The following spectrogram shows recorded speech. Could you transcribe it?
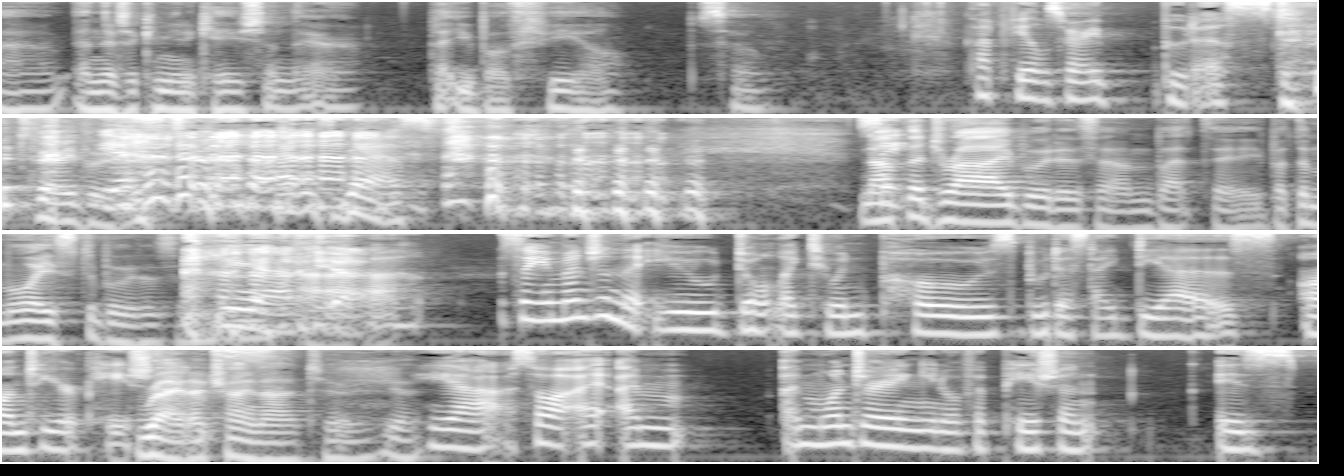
uh, and there's a communication there that you both feel. So. That feels very Buddhist. it's very Buddhist at its best. Not so, the dry Buddhism, but the but the moist Buddhism. Yeah. yeah. So you mentioned that you don't like to impose Buddhist ideas onto your patients. Right, I try not to. Yeah. Yeah. So I, I'm I'm wondering, you know, if a patient is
